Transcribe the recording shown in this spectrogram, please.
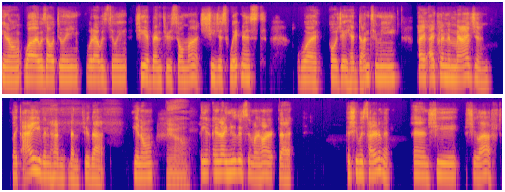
You know, while I was out doing what I was doing, she had been through so much. She just witnessed what OJ had done to me. I, I couldn't imagine, like, I even hadn't been through that, you know? Yeah. and I knew this in my heart that that she was tired of it and she she left.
